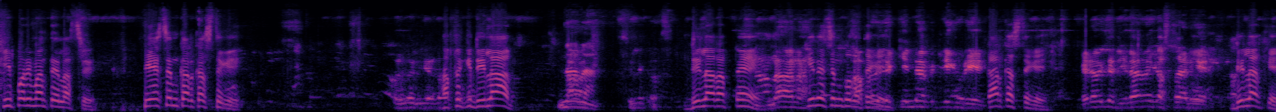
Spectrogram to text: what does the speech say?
কি পরিমাণ তেল আছে? পেয়েছেন কার কাছ থেকে? আপনি কি ডিলার না না ডিলার আপনি না, না। কিনেছেন কোথা আমরা থেকে ওই যে কিনা বিক্রি করি কার কাছ থেকে এটা ওই যে ডিলারের কাছ থেকে নিয়ে ডিলার কে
